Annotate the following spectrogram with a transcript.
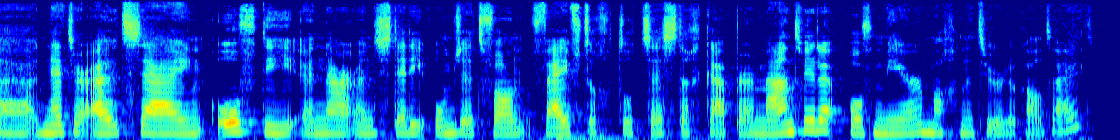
uh, net eruit zijn, of die naar een steady omzet van 50 tot 60k per maand willen, of meer, mag natuurlijk altijd.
